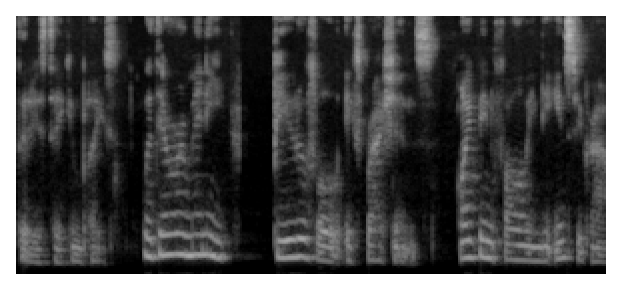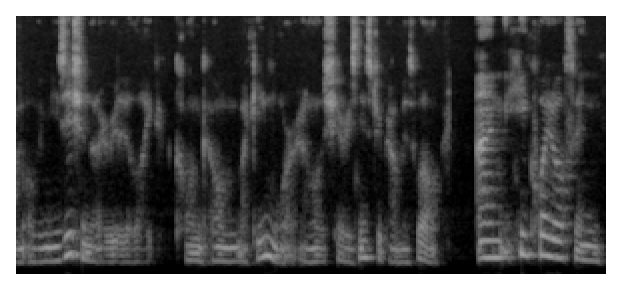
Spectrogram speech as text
that is taking place. But there are many beautiful expressions. I've been following the Instagram of a musician that I really like, Colin Colm Mac Con Iomaire, and I'll share his Instagram as well. And he quite often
